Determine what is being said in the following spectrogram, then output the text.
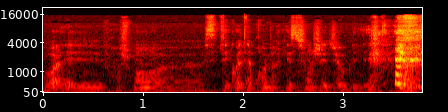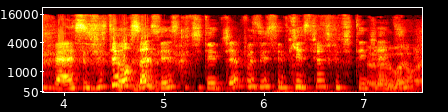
Ouais, et franchement, euh, c'était quoi ta première question? J'ai déjà oublié. bah c'est justement ça, c'est est-ce que tu t'es déjà posé cette question? Est-ce que tu t'es déjà Euh, ouais, dit ouais.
